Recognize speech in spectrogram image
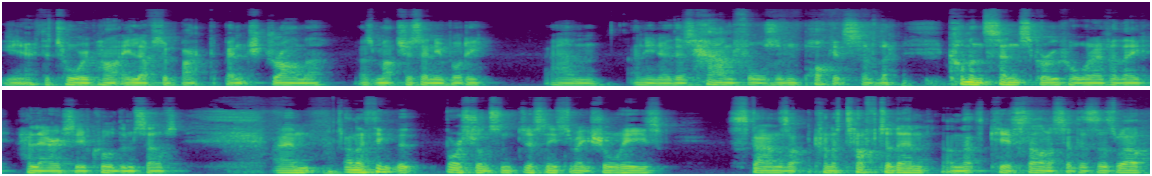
you know, the Tory party loves a backbench drama as much as anybody. Um, and, you know, there's handfuls and pockets of the common sense group or whatever they hilariously have called themselves. Um, and I think that Boris Johnson just needs to make sure he's stands up kind of tough to them. And that's Keir Starmer said this as well.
